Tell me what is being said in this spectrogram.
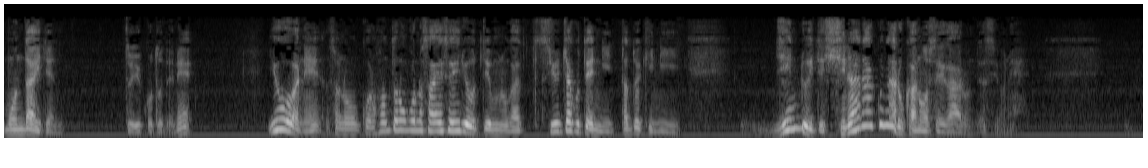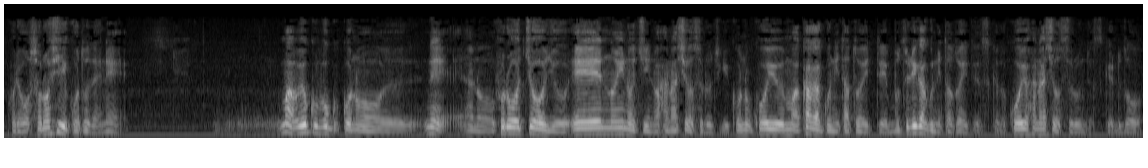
問題点ということでね。要はね、その、この本当のこの再生医療っていうものが終着点に行った時に、人類って死ななくなる可能性があるんですよね。これ恐ろしいことでね、まあよく僕このね、あの、不老長寿、永遠の命の話をするとき、このこういうまあ科学に例えて、物理学に例えてですけど、こういう話をするんですけれど、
